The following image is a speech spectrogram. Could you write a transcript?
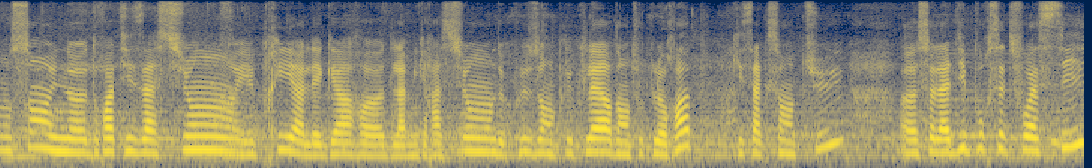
On sent une droitisation et pris à l'égard de la migration de plus en plus clair dans toute l'Europe qui s'accentue. Euh, cela dit, pour cette fois-ci,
